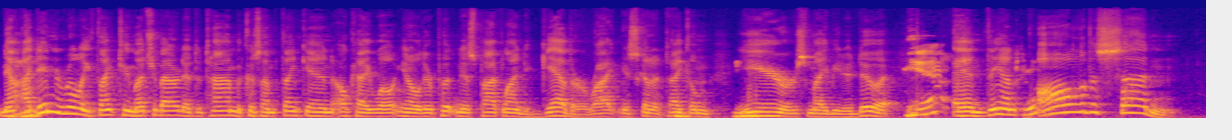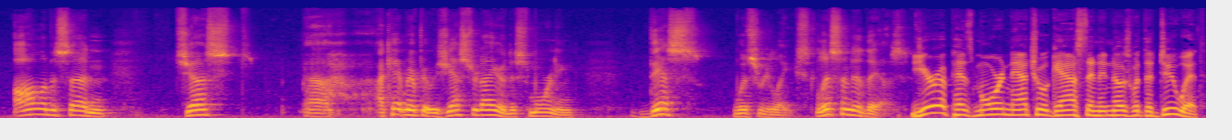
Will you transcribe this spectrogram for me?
Now, mm-hmm. I didn't really think too much about it at the time because I'm thinking, okay, well, you know, they're putting this pipeline together, right? And it's going to take mm-hmm. them years maybe to do it. Yeah. And then all of a sudden, all of a sudden, just, uh, I can't remember if it was yesterday or this morning, this was released. Listen to this. Europe has more natural gas than it knows what to do with.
